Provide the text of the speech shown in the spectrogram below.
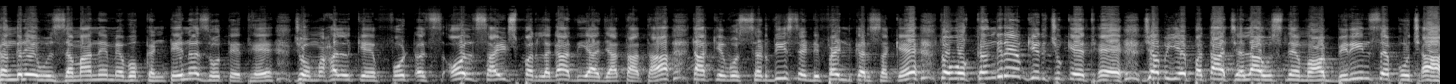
کنگرے اس زمانے میں وہ کنٹینرز ہوتے تھے جو محل کے آل سائڈز پر لگا دیا جاتا تھا تاکہ وہ سردی سے ڈیفینڈ کر سکے۔ تو وہ کنگرے گر چکے تھے۔ جب یہ پتا چلا، اس نے معبرین سے پوچھا،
